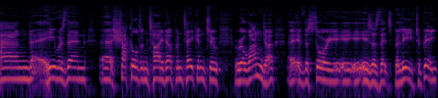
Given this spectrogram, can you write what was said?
and he was then uh, shackled and tied up and taken to Rwanda, uh, if the story is as it's believed to be,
